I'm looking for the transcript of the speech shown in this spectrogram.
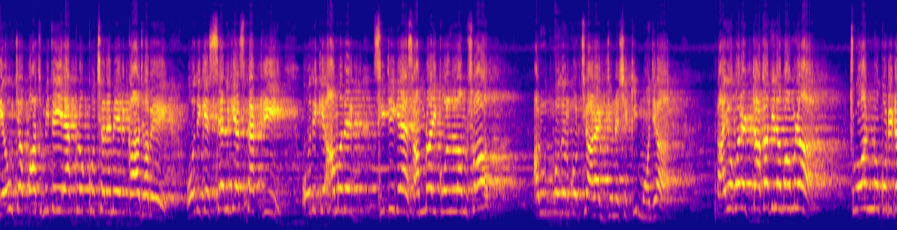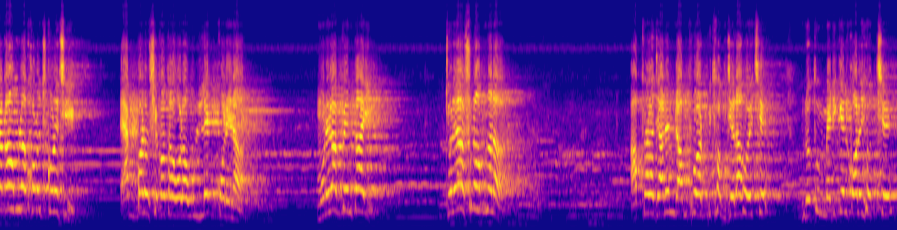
দেউচা পাঁচমিতেই এক লক্ষ ছেলে মেয়ের কাজ হবে। ওদিকে সেল গ্যাস ফ্যাক্টরি, ওদিকে আমাদের সিটি গ্যাস আমরাই করলাম সব, আর উদ্বোধন করছে আর একজন এসে, কি মজা। ফ্লাইওভারের টাকা দিলাম আমরা। চুয়ান্ন কোটি টাকা আমরা খরচ করেছি। একবারও সে কথা ওরা উল্লেখ করে না। মনে রাখবেন তাই? চলে আসুন আপনারা। আপনারা জানেন রামপুরহাট পৃথক জেলা হয়েছে, নতুন মেডিকেল কলেজ হচ্ছে,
